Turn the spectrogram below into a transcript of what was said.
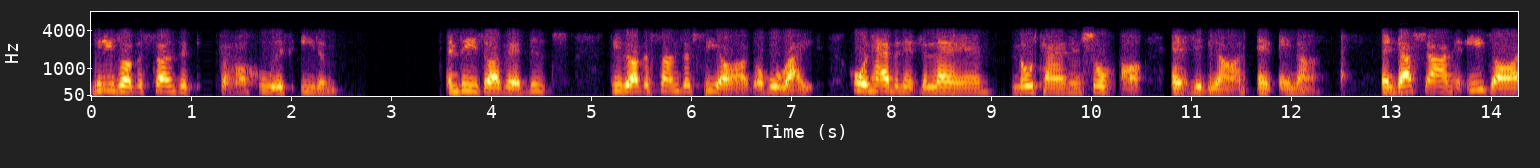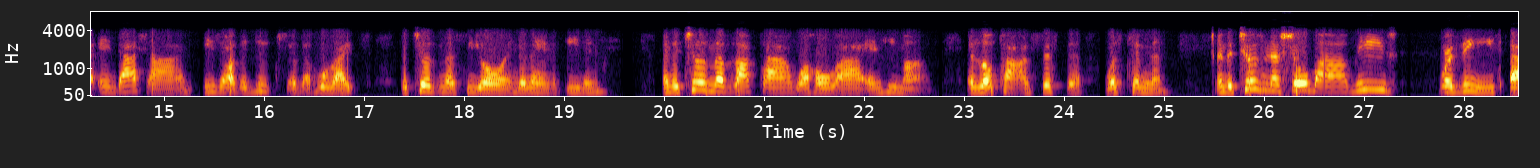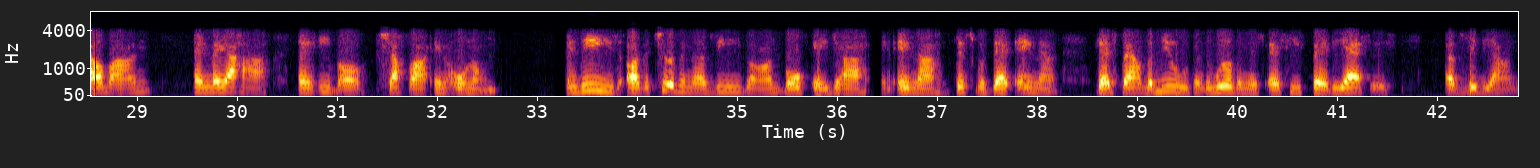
These are the sons of Esau, who is Edom. And these are their dukes. These are the sons of Seir, the Horite, who inhabited the land, Lotan and Shobal, and Zibeon and Anah. And Dashan and Ezar and Dashan, these are the dukes of the Horites, the children of Seir in the land of Eden. And the children of Lotan were Horah and Heman. And Lotan's sister was Timnah. And the children of Shobal, these were these, Alvan and Maaha and Ebal, Shapha and Onon. And these are the children of Zebon, both Ajah and Anah. This was that Anah that found the mules in the wilderness as he fed the asses of Zibeon,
